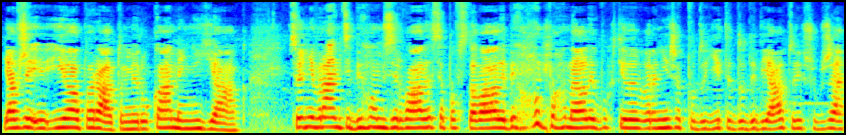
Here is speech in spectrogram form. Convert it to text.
Я вже і, апаратом, і руками ніяк. Сьогодні вранці бігом зірвалися, повставали, бігом погнали, бо хотіли раніше подоїти до 9, щоб вже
